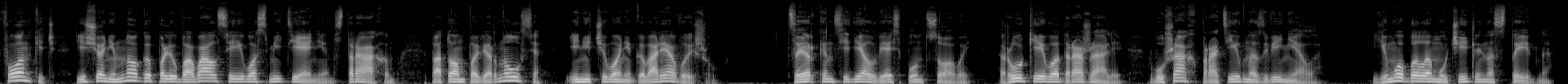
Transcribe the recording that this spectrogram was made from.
Фонкич еще немного полюбовался его смятением, страхом, потом повернулся и, ничего не говоря, вышел. Циркин сидел весь пунцовый, руки его дрожали, в ушах противно звенело. Ему было мучительно стыдно.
